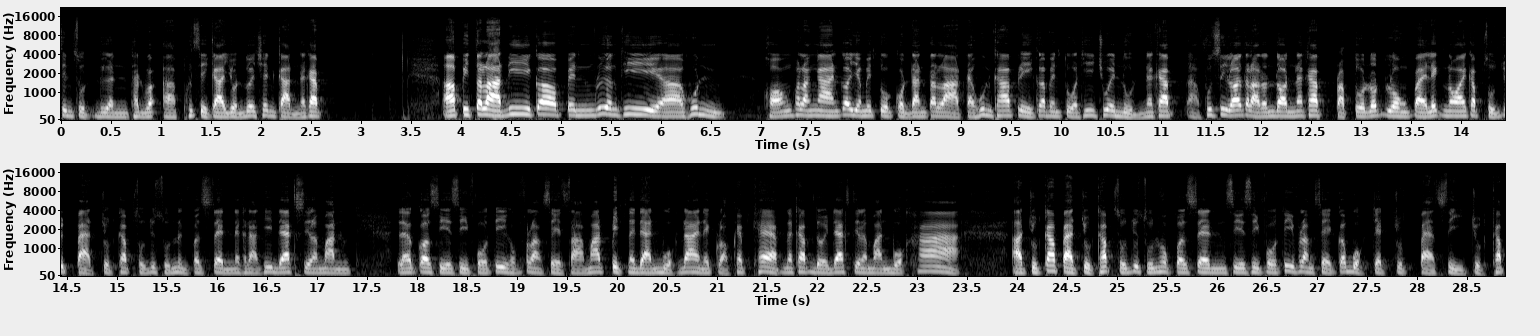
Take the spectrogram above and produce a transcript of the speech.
สิ้นสุดเดือนธันวาพฤศจิกายนด้วยเช่นกันนะครับ ปิดตลาดนี่ก็เป็นเรื่องที่หุ้นของพลังงานก็ยังเป็นตัวกดดันตลาด แต่หุ้นค้าปลีกก็เป็นตัวที่ช่วยหนุนนะครับฟุตซี่ร้อยตลาดลอนดอนนะครับปรับตัวลดลงไปเล็กน้อยครับ 0.8 จุดครับ 0.01%ในขณะที่ดัคเยอรมันแล้วก็ CAC 40 ของฝรั่งเศสสามารถปิดในแดนบวกได้ในกรอบแคบๆนะครับ โดยดัคเยอรมันบวก 5จุด98 จุดครับ 0.06% CAC 40 ฝรั่งเศสก็บวก 7.84 จุดครับ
